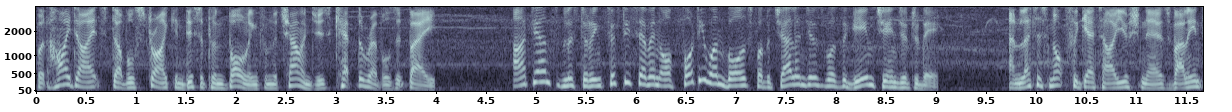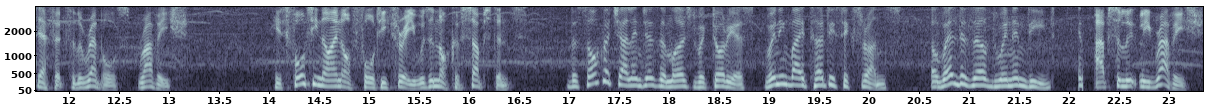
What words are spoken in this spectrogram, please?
But High Diet's double strike and disciplined bowling from the challengers kept the rebels at bay. Artyant's blistering 57 off 41 balls for the challengers was the game changer today. And let us not forget Ayush Nair's valiant effort for the rebels, Ravish. His 49 off 43 was a knock of substance. The SOCA challengers emerged victorious, winning by 36 runs. A well-deserved win indeed. Absolutely ravish.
